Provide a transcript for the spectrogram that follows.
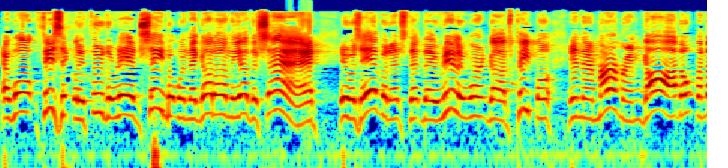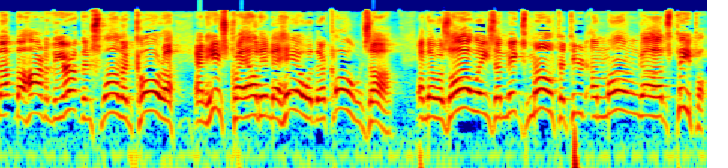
and walked physically through the Red Sea, but when they got on the other side, it was evidence that they really weren't God's people. In their murmuring, God opened up the heart of the earth and swallowed Korah and his crowd into hell with their clothes off. And there was always a mixed multitude among God's people.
